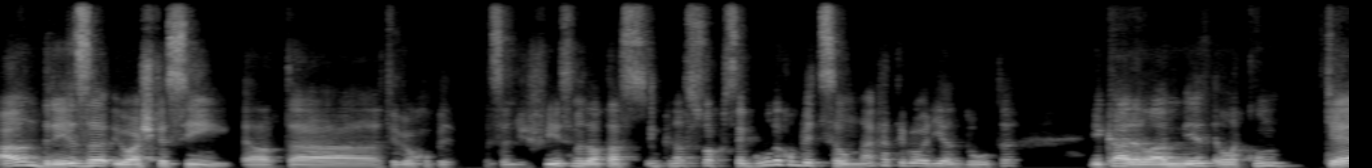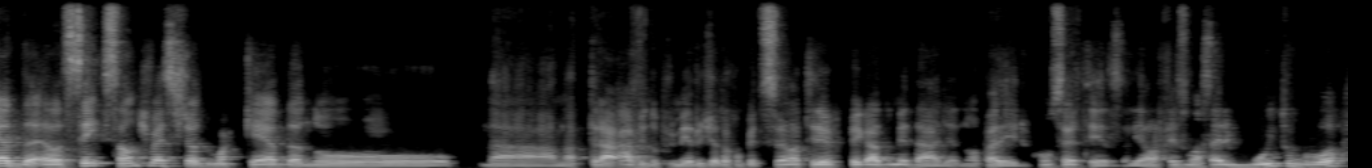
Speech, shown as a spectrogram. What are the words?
A Andresa, eu acho que assim, ela tá teve uma competição difícil, mas ela tá empinando sua segunda competição na categoria adulta. E cara, ela ela queda, ela sem, se ela não tivesse tirado uma queda no na, na trave no primeiro dia da competição, ela teria pegado medalha no aparelho, com certeza. Ali ela fez uma série muito boa.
